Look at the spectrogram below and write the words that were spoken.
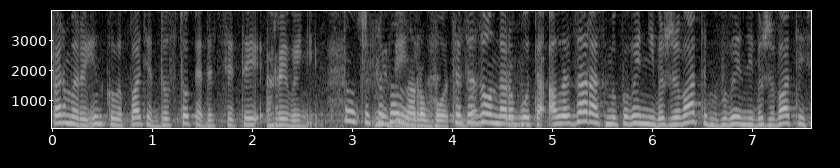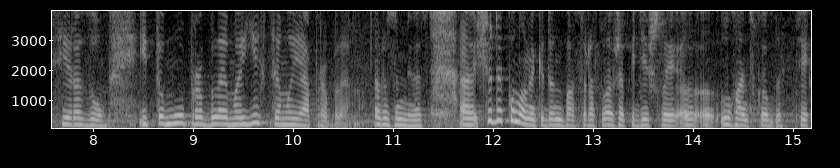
Фермери інколи платять до 150 гривень. Ну, це сезонна робота, Це сезонна робота, але зараз ми повинні виживати. Ми повинні виживати всі разом. І тому проблема їх це моя проблема. Розумію вас. Е, Щодо економіки Донбасу, раз ми вже підійшли е, е, Луганської області.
